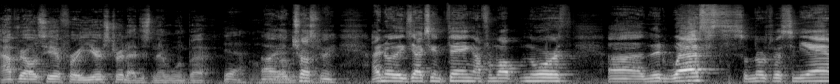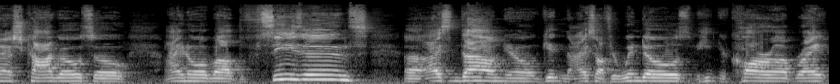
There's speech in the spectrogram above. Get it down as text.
after I was here for a year straight, I just never went back. yeah. Uh, trust me, I know the exact same thing. I'm from up north, uh, Midwest, so Northwest Indiana, Chicago. So I know about the seasons, uh, icing down. You know, getting the ice off your windows, heating your car up, right?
